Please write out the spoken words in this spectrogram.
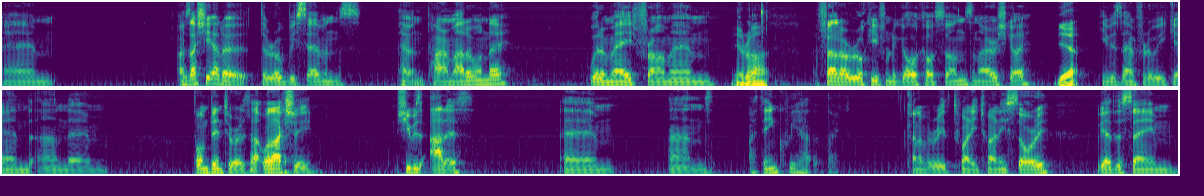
Um, I was actually at a the rugby sevens out in Parramatta one day with a mate from um, Yeah, right. a fellow rookie from the Gold Coast Suns, an Irish guy. Yeah. He was down for the weekend and um, bumped into her. At that. Well, actually, she was at it, um, and I think we had like kind of a real 2020 story. We had the same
